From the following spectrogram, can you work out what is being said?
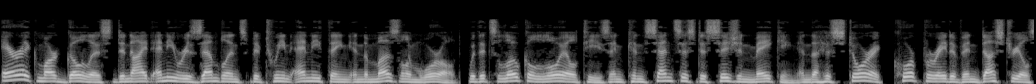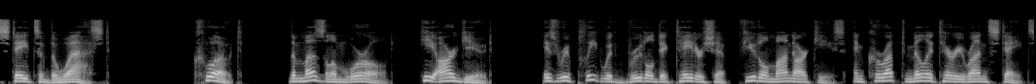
Eric Margolis denied any resemblance between anything in the Muslim world, with its local loyalties and consensus decision-making and the historic, corporative industrial states of the West. Quote, the Muslim world, he argued, is replete with brutal dictatorship, feudal monarchies, and corrupt military-run states,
